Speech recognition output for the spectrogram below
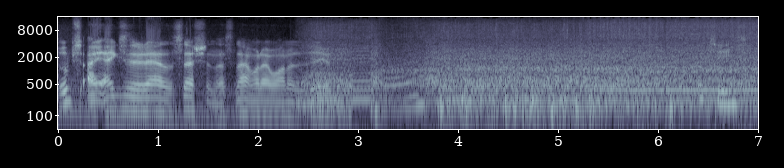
Oops, I exited out of the session. That's not what I wanted to do. Oopsies.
